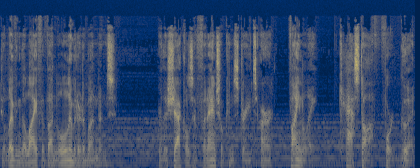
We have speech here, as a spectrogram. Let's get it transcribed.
to living the life of unlimited abundance, where the shackles of financial constraints are finally cast off for good.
